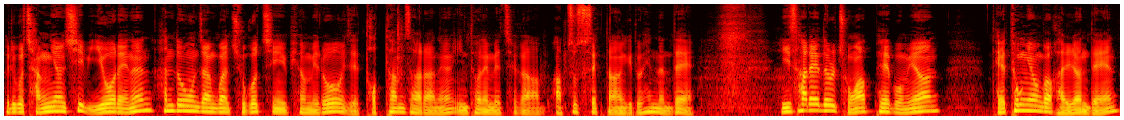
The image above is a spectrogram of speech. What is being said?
그리고 작년 12월에는 한동훈 장관 주거 침입 혐의로 이제 더탐사라는 인터넷 매체가 압수수색 당하기도 했는데 이 사례들을 종합해 보면 대통령과 관련된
